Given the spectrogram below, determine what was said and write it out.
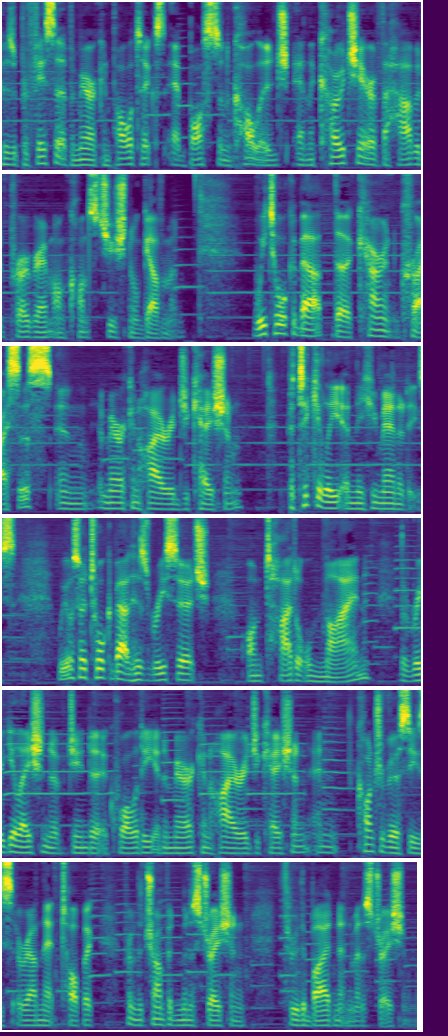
who's a professor of American politics at Boston College and the co chair of the Harvard Program on Constitutional Government. We talk about the current crisis in American higher education, particularly in the humanities. We also talk about his research on Title IX, the regulation of gender equality in American higher education, and controversies around that topic from the Trump administration through the Biden administration.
